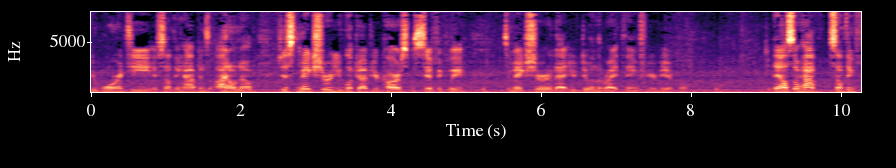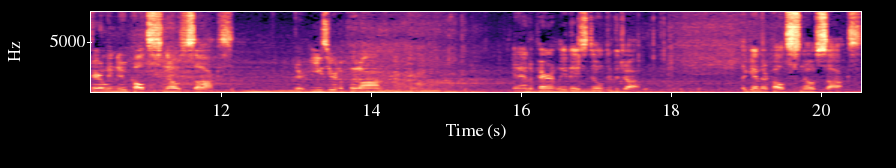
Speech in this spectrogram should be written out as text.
your warranty if something happens. I don't know. Just make sure you look up your car specifically to make sure that you're doing the right thing for your vehicle. They also have something fairly new called snow socks. They're easier to put on and apparently they still do the job. Again, they're called snow socks.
